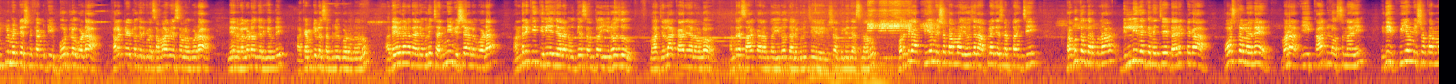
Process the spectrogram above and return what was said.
ఇంప్లిమెంటేషన్ కమిటీ బోర్డులో కూడా కలెక్టరేట్లో జరిగిన సమావేశంలో కూడా నేను వెళ్ళడం జరిగింది. ఆ కమిటీలో సభ్యుడిగా కూడా ఉన్నాను. అదేవిధంగా దాని గురించి అన్ని విషయాలు కూడా అందరికీ తెలియజేయాలనే ఉద్దేశంతో ఈరోజు మా జిల్లా కార్యాలయంలో అందరి సహకారంతో ఈరోజు దాని గురించి విషయాలు తెలియజేస్తున్నాను. మొదటిగా పిఎం విశ్వకర్మ యోజన అప్లై చేసినప్పటి నుంచి ప్రభుత్వం తరపున ఢిల్లీ దగ్గర నుంచి డైరెక్ట్గా పోస్టల్లోనే మన ఈ కార్డులు వస్తున్నాయి. ఇది పిఎం విశ్వకర్మ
